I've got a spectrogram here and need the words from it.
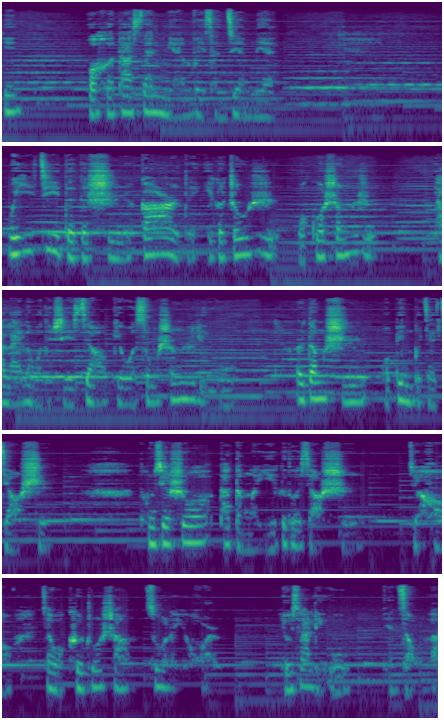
因，我和他三年未曾见面。唯一记得的是高二的一个周日，我过生日，他来了我的学校给我送生日礼物，而当时我并不在教室。同学说他等了一个多小时，最后在我课桌上坐了一会儿，留下礼物便走了。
